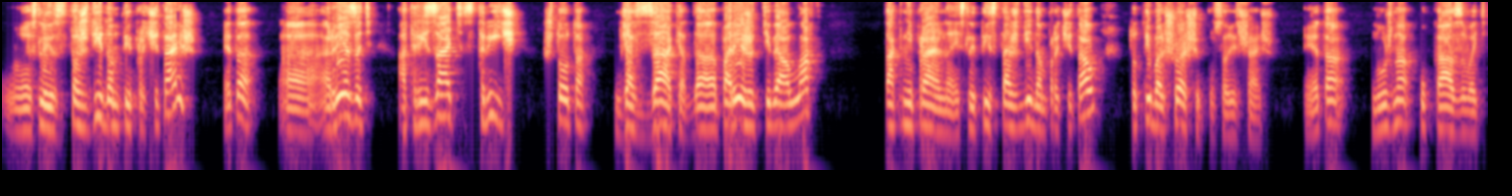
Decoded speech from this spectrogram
Если с таждидом ты прочитаешь, это э, резать, отрезать, стричь что-то. Джазака, да порежет тебя Аллах. Так неправильно. Если ты с таждидом прочитал, то ты большую ошибку совершаешь. Это нужно указывать.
